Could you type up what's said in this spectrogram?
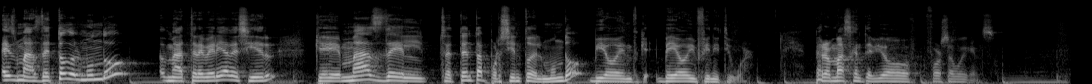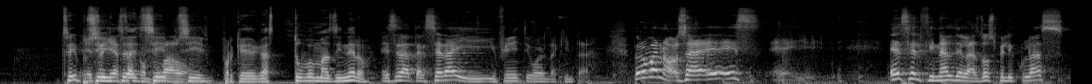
es más, de todo el mundo, me atrevería a decir que más del 70% del mundo vio, Infinity War. Pero más gente vio Force Awakens. Sí, pues Eso sí, ya está eh, sí, sí, porque tuvo más dinero. Esa es la tercera y Infinity War es la quinta. Pero bueno, o sea, es, eh, es el final de las dos películas.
